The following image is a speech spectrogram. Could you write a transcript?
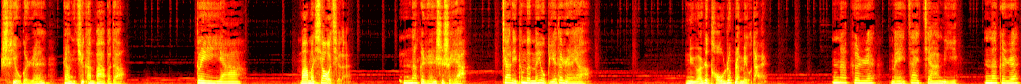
是有个人让你去看爸爸的。对呀，妈妈笑起来。那个人是谁呀？家里根本没有别的人呀。女儿的头仍然没有抬。那个人没在家里，那个人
